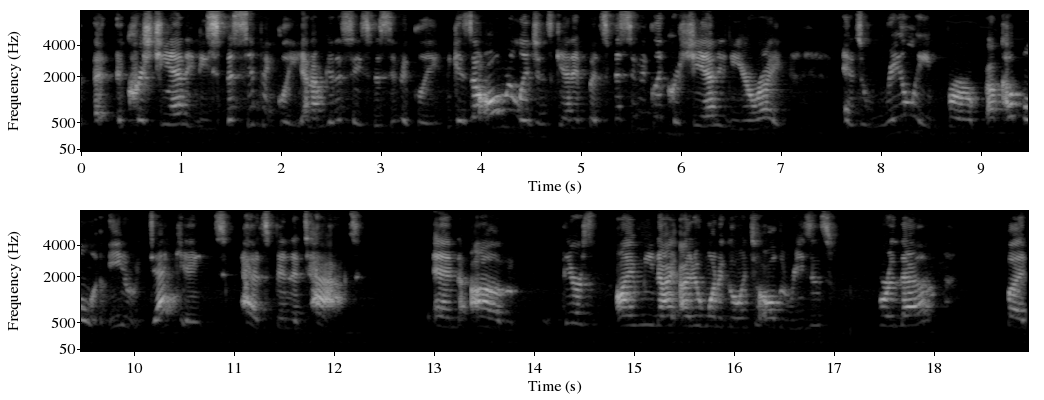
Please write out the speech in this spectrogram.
uh, uh, Christianity specifically, and I'm going to say specifically because all religions get it, but specifically Christianity, you're right. has really, for a couple, you know, decades, has been attacked. And um, there's, I mean, I, I don't want to go into all the reasons for them, but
